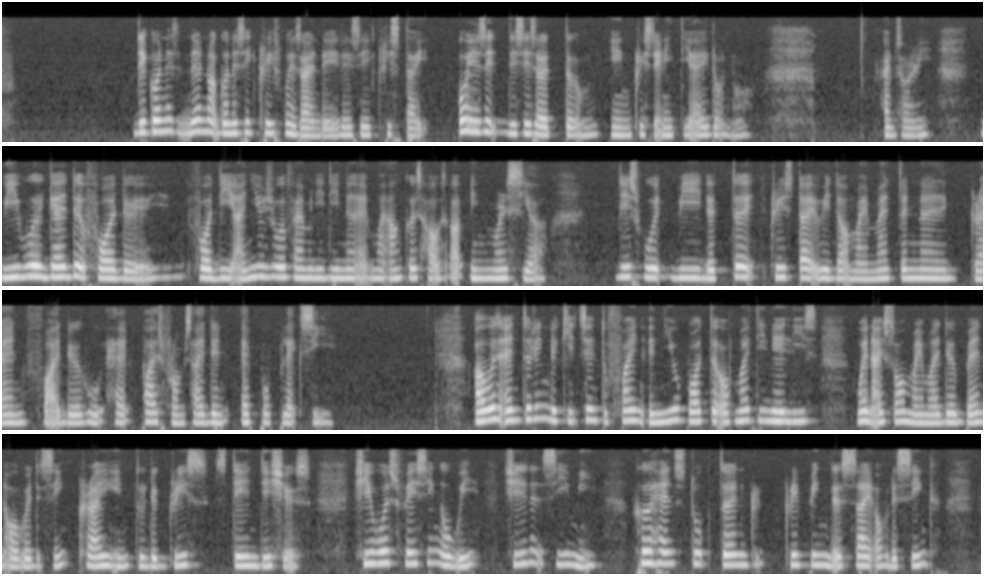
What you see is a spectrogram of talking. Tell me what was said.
They're gonna they're not gonna say Christmas, aren't they? They say Christide. Or oh, is it this is a term in Christianity? I don't know. I'm sorry. We were gathered for the for the unusual family dinner at my uncle's house up in Mercia. this would be the third Chris died without my maternal grandfather who had passed from sudden apoplexy. I was entering the kitchen to find a new bottle of Martinelli's when I saw my mother bend over the sink, crying into the grease-stained dishes. She was facing away. She didn't see me. Her hands took turn gripping the side of the sink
